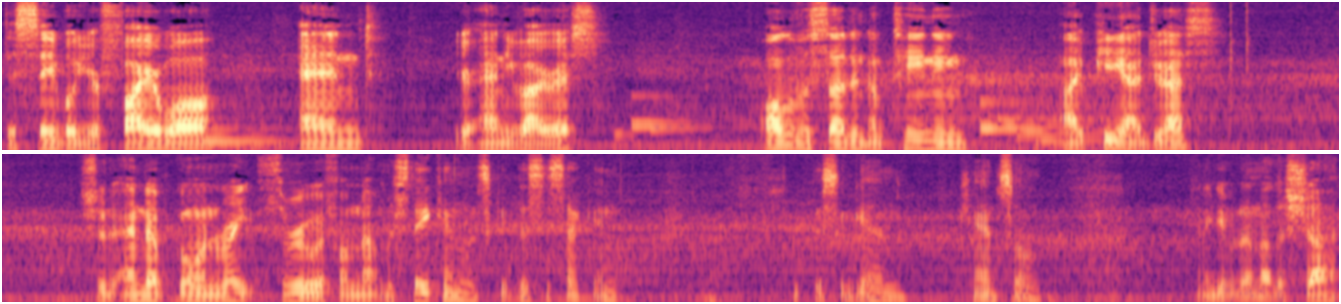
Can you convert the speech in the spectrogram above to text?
disable your firewall and your antivirus, all of a sudden obtaining IP address should end up going right through if I'm not mistaken. Let's give this a second. Click this again. Cancel. Gonna give it another shot.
